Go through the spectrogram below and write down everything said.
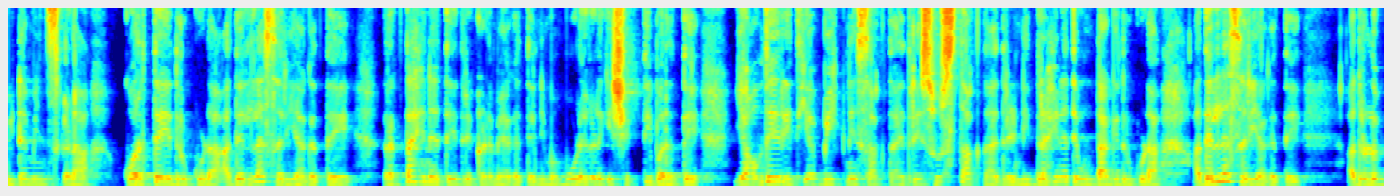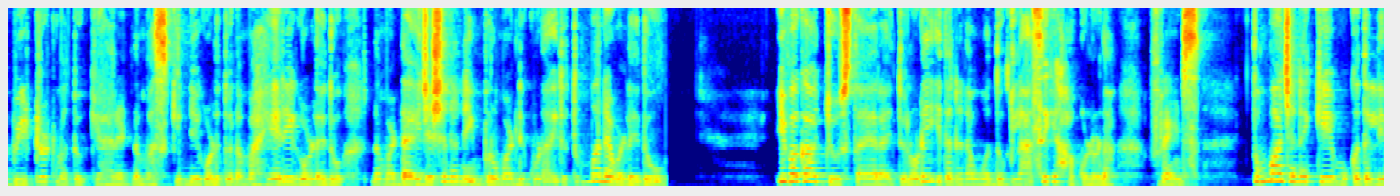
ವಿಟಮಿನ್ಸ್ಗಳ ಕೊರತೆ ಇದ್ದರೂ ಕೂಡ ಅದೆಲ್ಲ ಸರಿಯಾಗತ್ತೆ. ರಕ್ತಹೀನತೆ ಇದ್ದರೆ ಕಡಿಮೆ ಆಗುತ್ತೆ. ನಿಮ್ಮ ಮೂಳೆಗಳಿಗೆ ಶಕ್ತಿ ಬರುತ್ತೆ. ಯಾವುದೇ ರೀತಿಯ ವೀಕ್ನೆಸ್ ಆಗ್ತಾ ಇದ್ದರೆ ಸುಸ್ತಾಗ್ತಾ ಇದ್ದರೆ ನಿದ್ರಾಹೀನತೆ ಉಂಟಾಗಿದ್ರೂ ಕೂಡ ಅದೆಲ್ಲ ಸರಿಯಾಗತ್ತೆ. ಅದರಲ್ಲೂ ಬೀಟ್ರೂಟ್ ಮತ್ತು ಕ್ಯಾರೆಟ್ ನಮ್ಮ ಸ್ಕಿನ್ನಿಗೆ ಒಳ್ಳೆಯದು ನಮ್ಮ ಹೇರಿಗೆ ಒಳ್ಳೆಯದು ನಮ್ಮ ಡೈಜೆಷನನ್ನು ಇಂಪ್ರೂವ್ ಮಾಡಲಿಕ್ಕೆ ಕೂಡ ಇದು ತುಂಬಾ ಒಳ್ಳೆಯದು ಇವಾಗ ಜ್ಯೂಸ್ ತಯಾರಾಯಿತು ನೋಡಿ, ಇದನ್ನು ನಾವು ಒಂದು ಗ್ಲಾಸಿಗೆ ಹಾಕೊಳ್ಳೋಣ. ಫ್ರೆಂಡ್ಸ್ ತುಂಬ ಜನಕ್ಕೆ ಮುಖದಲ್ಲಿ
